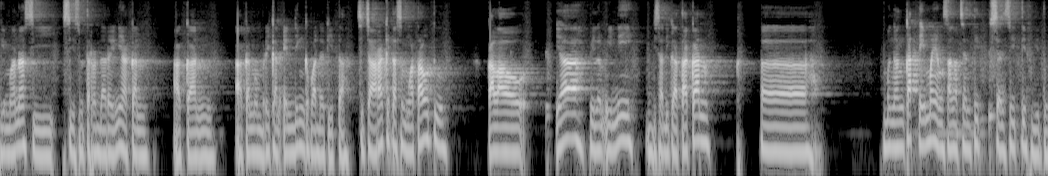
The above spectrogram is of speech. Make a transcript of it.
gimana si si sutradara ini akan akan akan memberikan ending kepada kita. Secara kita semua tahu tuh kalau ya film ini bisa dikatakan uh, mengangkat tema yang sangat sensitif gitu.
